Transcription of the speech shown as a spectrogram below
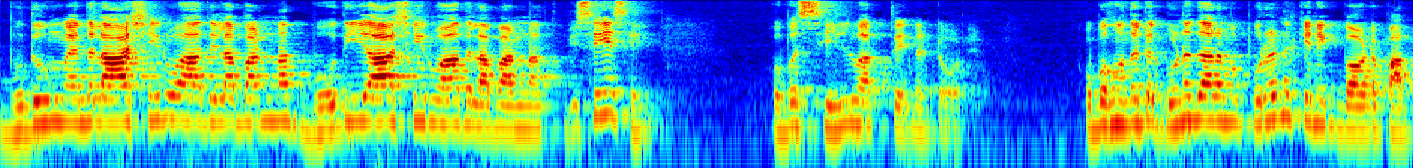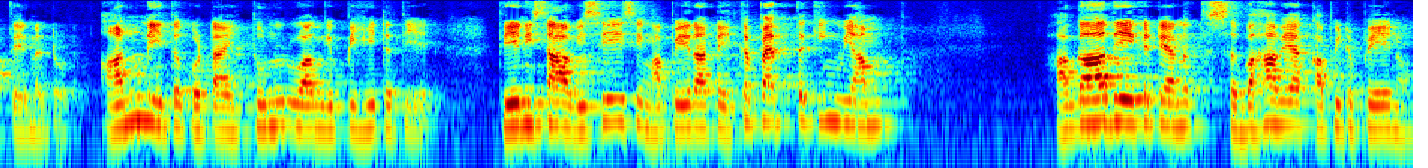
බුදුන් වැඳල ආශිරවාද ලබන්නත් බෝධී ආශිර්වාද ලබන්නත් විශේසේ ඔබ සිල්වත් වෙන්නට ඕන. ඔබ හොඳට ගුණධර්ම පුරණ කෙනෙක් බවට පත්වන්නට ඕන අන්න එත කොටයි තුනුරුවන්ගේ පිහිට තියෙන. තිය නිසා විශේසින් අපේ රට එක පැත්තකින් යම් අගාදයකට යන ස්වභාවයක් අපිට පේනවා.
